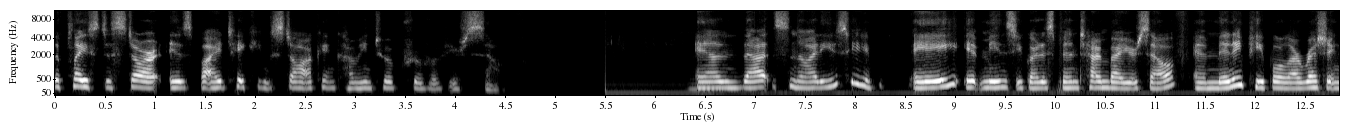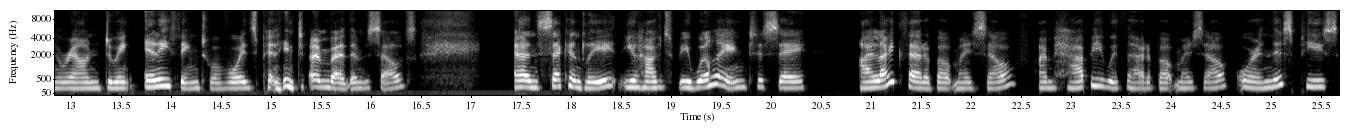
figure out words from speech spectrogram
the place to start is by taking stock and coming to approve of yourself. Mm-hmm. and that's not easy a, it means you've got to spend time by yourself, and many people are rushing around doing anything to avoid spending time by themselves. And secondly, you have to be willing to say, I like that about myself. I'm happy with that about myself. Or in this piece,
